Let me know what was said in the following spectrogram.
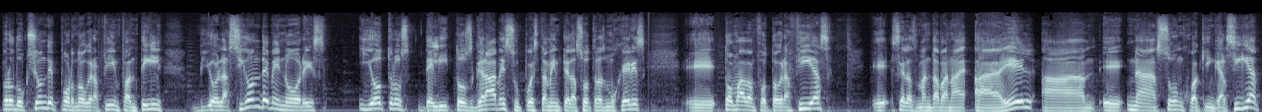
producción de pornografía infantil, violación de menores y otros delitos graves. Supuestamente las otras mujeres eh, tomaban fotografías, eh, se las mandaban a, a él, a eh, Naasón Joaquín García.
